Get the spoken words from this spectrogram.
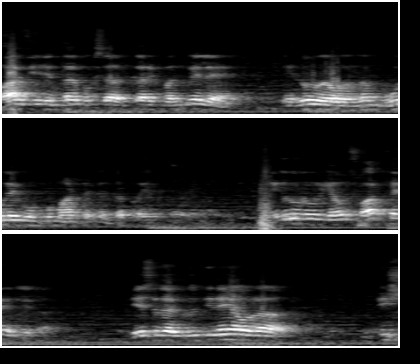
ಭಾರತೀಯ ಜನತಾ ಪಕ್ಷ ಅಧಿಕಾರಕ್ಕೆ ಬಂದ ಮೇಲೆ ನೆಹರು ಅವರನ್ನ ಮೂಲೆ ಗುಂಪು ಮಾಡ್ತಕ್ಕಂಥ ಪ್ರಯತ್ನ. ನೆಹರೂರವ್ರಿಗೆ ಯಾವ ಸ್ವಾರ್ಥ ಇರಲಿಲ್ಲ. ದೇಶದ ಅಭಿವೃದ್ಧಿನೇ ಅವರ ಉದ್ದೇಶ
